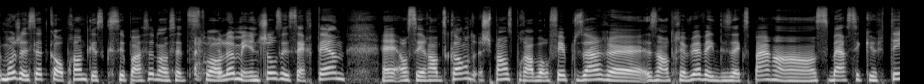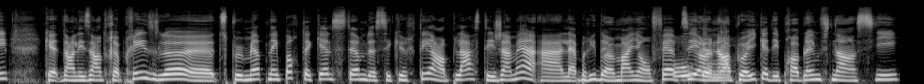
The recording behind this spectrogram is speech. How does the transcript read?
moi, j'essaie de comprendre qu'est-ce qui s'est passé dans cette histoire-là, mais une chose est certaine, euh, on s'est rendu compte, je pense, pour avoir fait plusieurs euh, entrevues avec des experts en cybersécurité, que dans les entreprises, là, euh, tu peux mettre n'importe quel système de sécurité en place. T'es jamais à, l'abri d'un maillon faible. Oh, un employé qui a des problèmes financiers,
